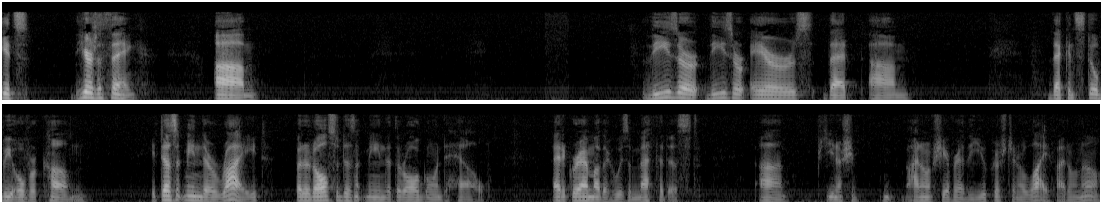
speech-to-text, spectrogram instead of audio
It's here's the thing. Um, these are these are errors that um, that can still be overcome. It doesn't mean they're right, but it also doesn't mean that they're all going to hell. I had a grandmother who was a Methodist. Um, you know, she I don't know if she ever had the Eucharist in her life. I don't know.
